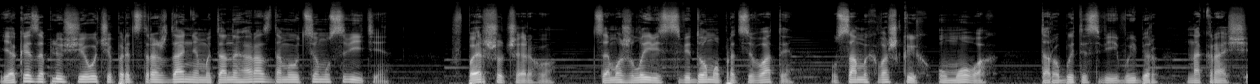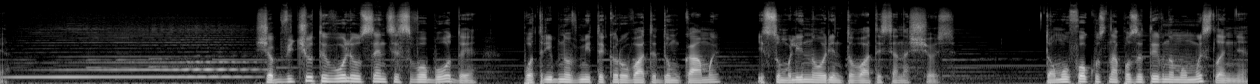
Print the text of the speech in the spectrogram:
яке заплющує очі перед стражданнями та негараздами у цьому світі. В першу чергу, це можливість свідомо працювати у самих важких умовах та робити свій вибір на краще. Щоб відчути волю у сенсі свободи, потрібно вміти керувати думками і сумлінно орієнтуватися на щось. Тому фокус на позитивному мисленні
